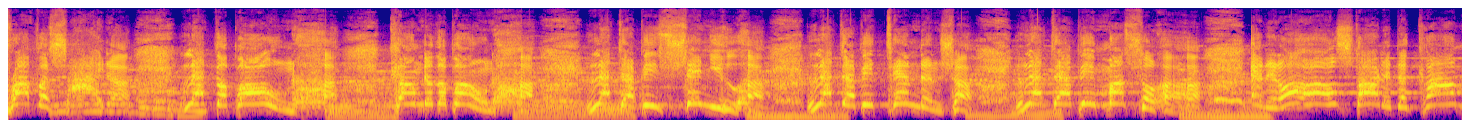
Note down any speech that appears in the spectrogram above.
prophesied. Uh, let the bone uh, come to the bone. Uh, let there be sinew. let there be tendons. let there be muscle. and it all started to come.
